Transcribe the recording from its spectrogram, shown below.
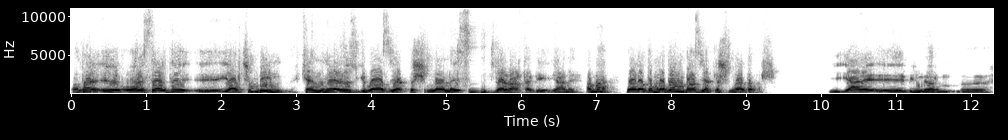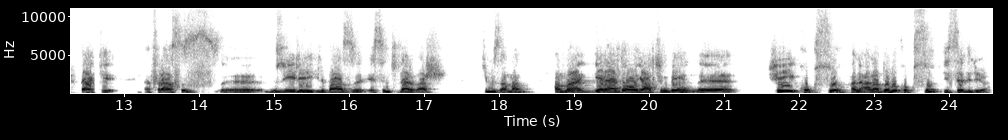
Valla e, o eserde e, Yalçın Bey'in kendine özgü bazı yaklaşımlarına esintiler var tabii. Yani ama bu arada modern bazı yaklaşımlar da var. Yani e, bilmiyorum e, belki Fransız e, müziğiyle ilgili bazı esintiler var kimi zaman. Ama genelde o Yalçın Bey'in e, şey kokusu, hani Anadolu kokusu hissediliyor.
